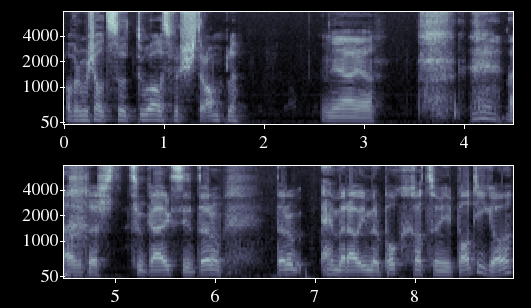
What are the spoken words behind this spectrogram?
Aber du musst halt so tun, als würdest du strampeln. Ja, ja. Aber das war zu geil. Gewesen. Und darum, darum haben wir auch immer Bock gehabt, zu in die Body zu gehen.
